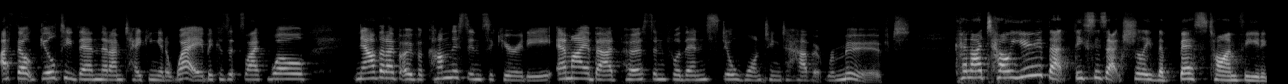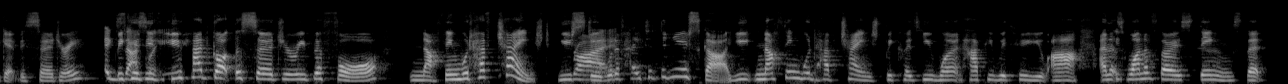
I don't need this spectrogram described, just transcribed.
I felt guilty then that I'm taking it away because it's like, well, now that I've overcome this insecurity, am I a bad person for then still wanting to have it removed? Can I tell you that this is actually the best time for you to get this surgery? Exactly. Because if you had got the surgery before, nothing would have changed. You still would have hated the new scar. You nothing would have changed because you weren't happy with who you are. And it's one of those things that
